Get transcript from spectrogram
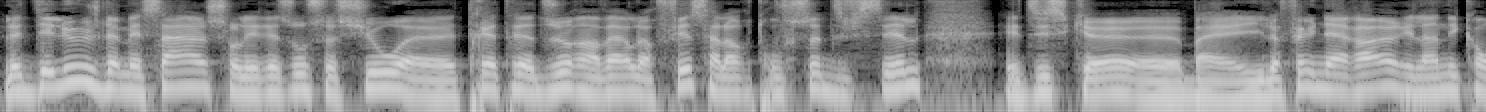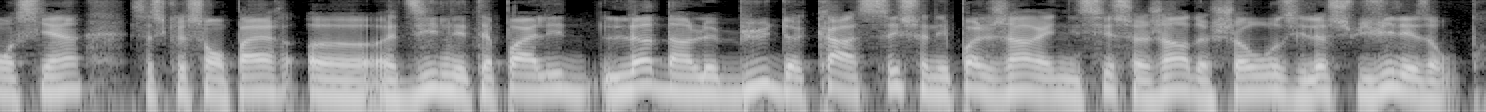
le déluge de messages sur les réseaux sociaux euh, très très durs envers leur fils, alors trouvent ça difficile et disent que ben il a fait une erreur, il en est conscient. C'est ce que son père a, a dit. Il n'était pas allé là dans le but de casser. Ce n'est pas le genre à initier ce genre de choses. Il a suivi les autres.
